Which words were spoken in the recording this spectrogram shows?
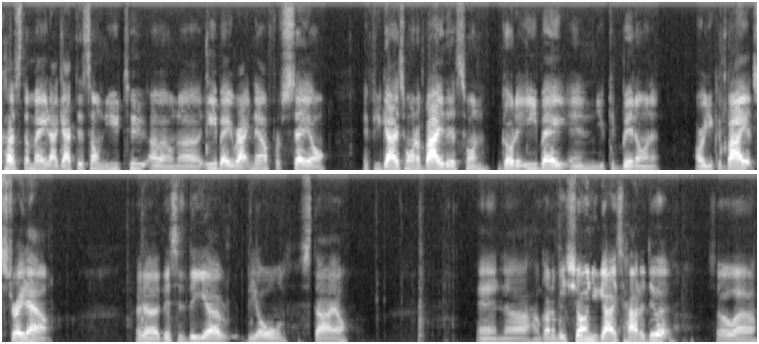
custom made. I got this on YouTube uh, on uh, eBay right now for sale. If you guys want to buy this one, go to eBay and you could bid on it, or you could buy it straight out. But uh, this is the uh, the old style, and uh, I'm going to be showing you guys how to do it. So uh,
